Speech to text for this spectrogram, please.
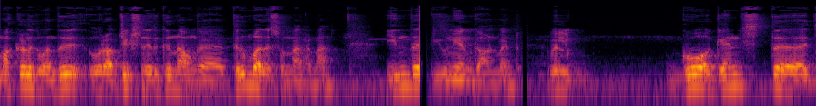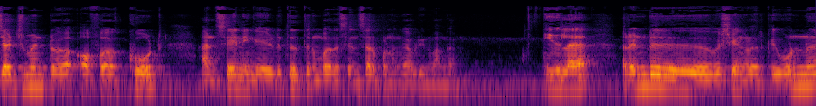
மக்களுக்கு வந்து ஒரு அப்ஜெக்ஷன் இருக்குன்னு அவங்க திரும்ப அதை சொன்னாங்கன்னா இந்த union government will go against the judgment of a court and say நீங்கள் எடுத்து திரும்ப அதை சென்சார் பண்ணுங்க அப்படின்வாங்க இதில் ரெண்டு விஷயங்கள் இருக்குது ஒன்று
